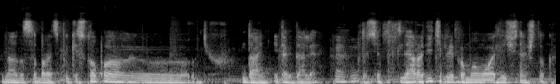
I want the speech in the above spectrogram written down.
надо собрать с покестопа э, этих дань и так далее. Uh-huh. То есть это для родителей, по-моему, отличная штука.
